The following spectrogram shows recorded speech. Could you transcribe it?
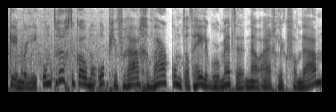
Kimberly, om terug te komen op je vraag, waar komt dat hele gourmetten nou eigenlijk vandaan?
